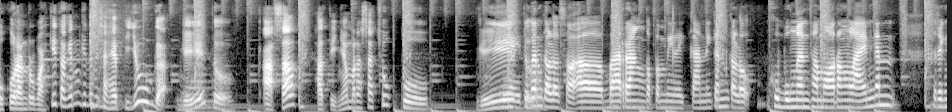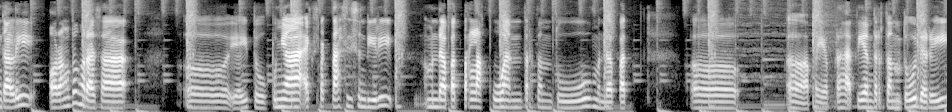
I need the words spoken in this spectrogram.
ukuran rumah kita kan kita bisa happy juga gitu asal hatinya merasa cukup gitu Ya, itu kan kalau soal barang kepemilikan ini kan kalau hubungan sama orang lain kan sering kali orang tuh ngerasa eh ya itu punya ekspektasi sendiri mendapat perlakuan tertentu, mendapat eh eh, apa ya perhatian tertentu dari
